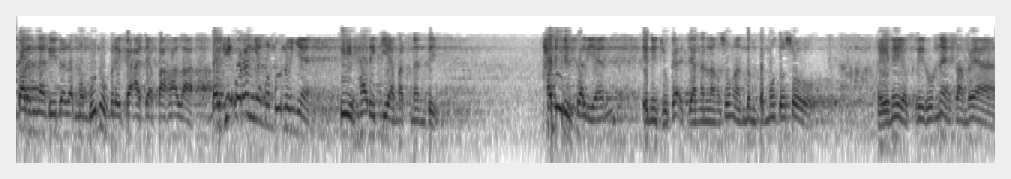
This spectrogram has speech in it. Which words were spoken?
karena di dalam membunuh mereka ada pahala bagi orang yang membunuhnya di hari kiamat nanti Hadirin sekalian, ini juga jangan langsung antum temu doso. Ini ya keliru nih sampean.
